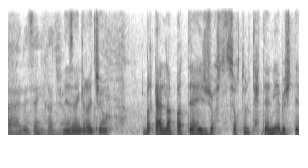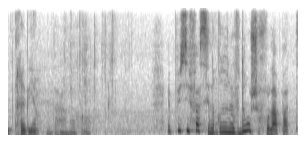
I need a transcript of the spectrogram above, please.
les ingrédients les ingrédients برك على la pâte تاعي juste surtout التحتانيه باش طيب très bien et puis c'est facile نقدروا نرفدو ونشوفوا la pâte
